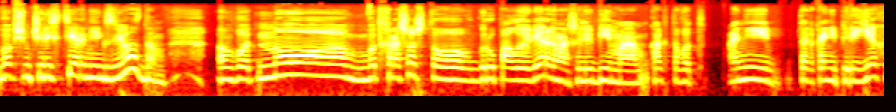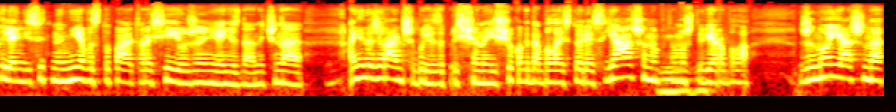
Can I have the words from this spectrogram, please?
в общем, через тернии к звездам. Вот. Но вот хорошо, что группа Алоэ Вера, наша любимая, как-то вот они, так как они переехали, они действительно не выступают в России уже, я не знаю, начиная... Они даже раньше были запрещены, еще когда была история с Яшиным, потому mm-hmm. что Вера была женой Яшина.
